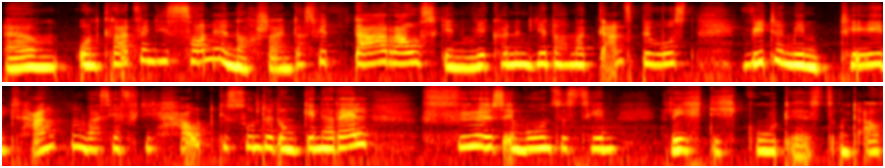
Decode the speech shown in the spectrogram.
Ähm, und gerade wenn die Sonne noch scheint, dass wir da rausgehen. Wir können hier nochmal ganz bewusst Vitamin T tanken, was ja für die Hautgesundheit und generell für das Immunsystem richtig gut ist. Und auch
